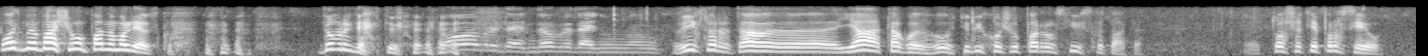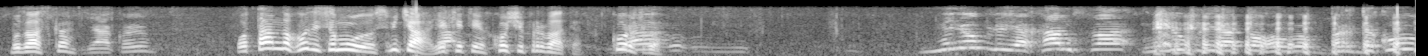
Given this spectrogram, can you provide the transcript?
От ми бачимо пана Малевського. Добрий день тобі. Добрий день, добрий день. Віктор, та, е, я так от, тобі хочу пару слів сказати. То, що ти просив, будь ласка. Дякую. От там знаходиться сміття, яке ти хочеш прибрати. Коротко. Я, е, не люблю я хамства, не люблю я того бардаку.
